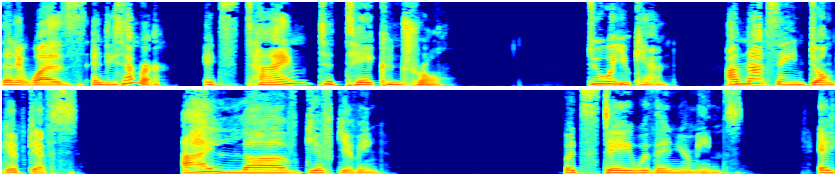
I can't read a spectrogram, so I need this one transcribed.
than it was in December. It's time to take control do what you can. I'm not saying don't give gifts. I love gift giving, but stay within your means. El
